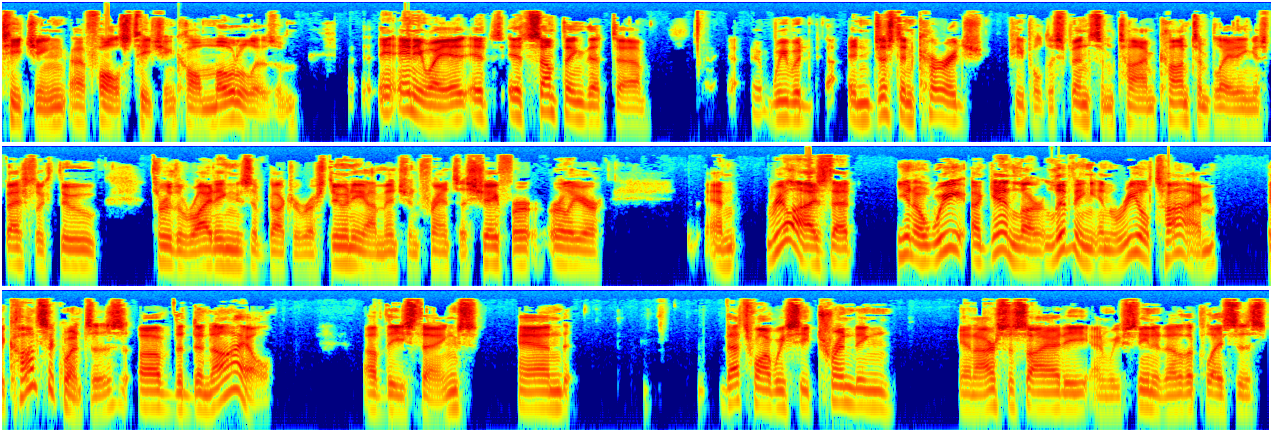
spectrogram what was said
teaching, a false teaching called modalism. Anyway, it, it's it's something that uh, we would and just encourage people to spend some time contemplating, especially through through the writings of Dr. Rushdoony. I mentioned Francis Schaeffer earlier, and realize that you know we again are living in real time the consequences of the denial of these things, and that's why we see trending in our society, and we've seen it in other places,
